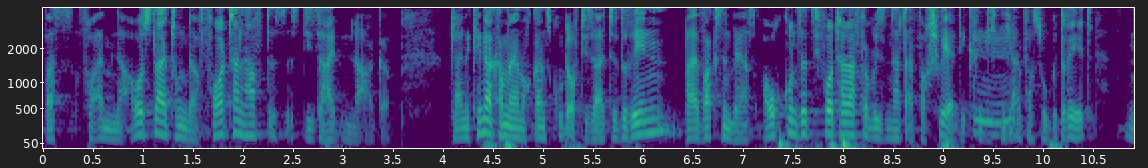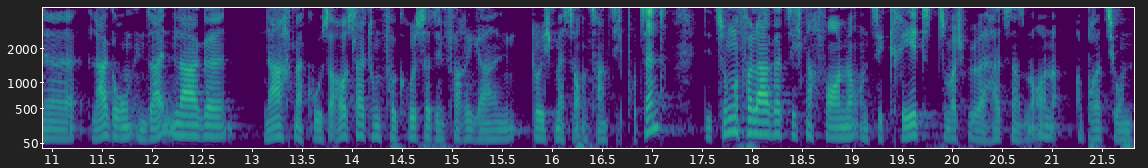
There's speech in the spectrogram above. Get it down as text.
Was vor allem in der Ausleitung da vorteilhaft ist, ist die Seitenlage. Kleine Kinder kann man ja noch ganz gut auf die Seite drehen. Bei Erwachsenen wäre es auch grundsätzlich vorteilhaft, aber die sind halt einfach schwer. Die kriege ich mhm. nicht einfach so gedreht. Eine Lagerung in Seitenlage nach Narkoseausleitung vergrößert den pharyngalen Durchmesser um 20 Prozent. Die Zunge verlagert sich nach vorne und Sekret, zum Beispiel bei Hals-Nasen-Ohren-Operationen,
